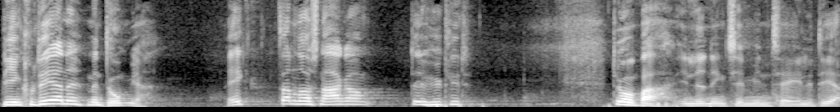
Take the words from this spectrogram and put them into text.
Bliv inkluderende, men dum jer. Ikke? Så er der noget at snakke om. Det er hyggeligt. Det var bare indledning til min tale der.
